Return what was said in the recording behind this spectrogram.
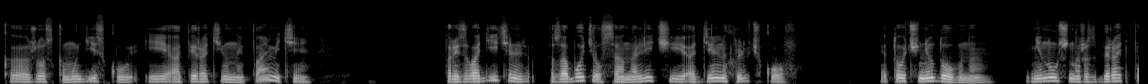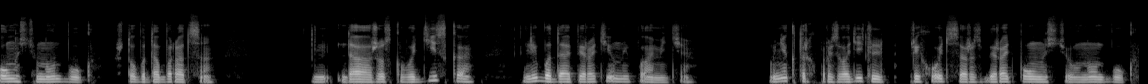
к жесткому диску и оперативной памяти производитель позаботился о наличии отдельных лючков. Это очень удобно. Не нужно разбирать полностью ноутбук, чтобы добраться до жесткого диска, либо до оперативной памяти. У некоторых производителей приходится разбирать полностью ноутбук.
